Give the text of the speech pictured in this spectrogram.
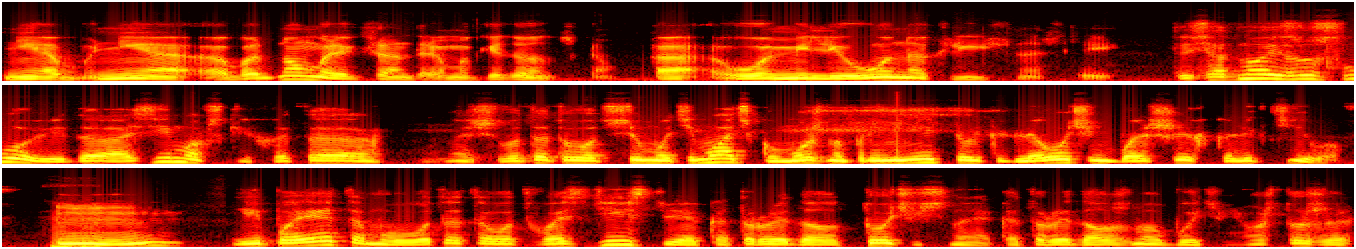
не об, не об одном Александре Македонском, а о миллионах личностей. То есть одно из условий, да, азимовских, это, значит, вот эту вот всю математику можно применить только для очень больших коллективов. Mm-hmm. И поэтому вот это вот воздействие, которое дало точечное, которое должно быть, у него же тоже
